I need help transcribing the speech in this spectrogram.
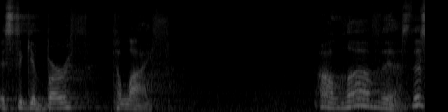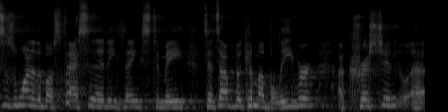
is to give birth to life. I love this. This is one of the most fascinating things to me since I've become a believer, a Christian. Uh,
